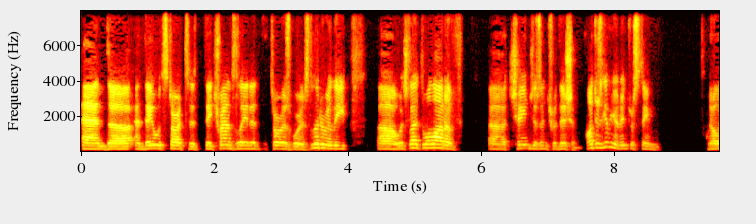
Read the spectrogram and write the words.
and uh, and they would start to they translated the Torah's words literally, uh, which led to a lot of changes in tradition. I'll just give you an interesting. You know,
